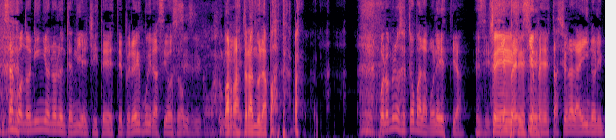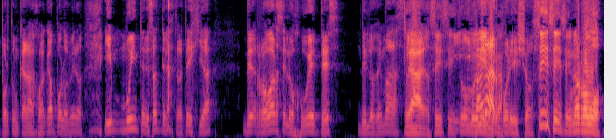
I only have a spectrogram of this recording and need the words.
Quizás cuando niño no lo entendía el chiste este, pero es muy gracioso. Va arrastrando una pata. Por lo menos se toma la molestia. Es decir, Sí, siempre, sí, siempre sí. es estacionar ahí, no le importa un carajo. Acá por lo menos. Y muy interesante la estrategia de robarse los juguetes de los demás. Claro, sí, sí, y, estuvo y muy bien. pagar acá. por ellos. Sí, sí, sí, no robó.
